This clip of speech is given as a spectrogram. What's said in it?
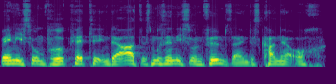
Wenn ich so ein Produkt hätte in der Art, das muss ja nicht so ein Film sein, das kann ja auch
